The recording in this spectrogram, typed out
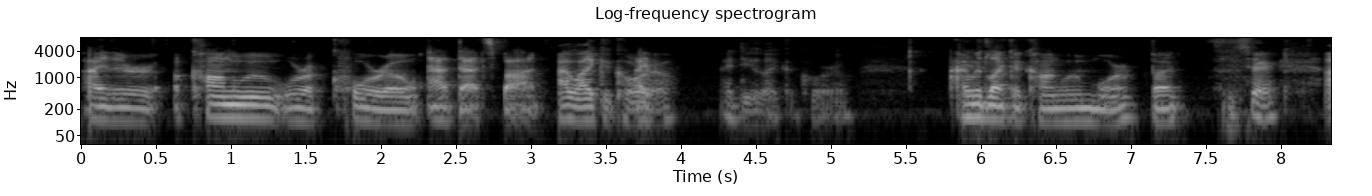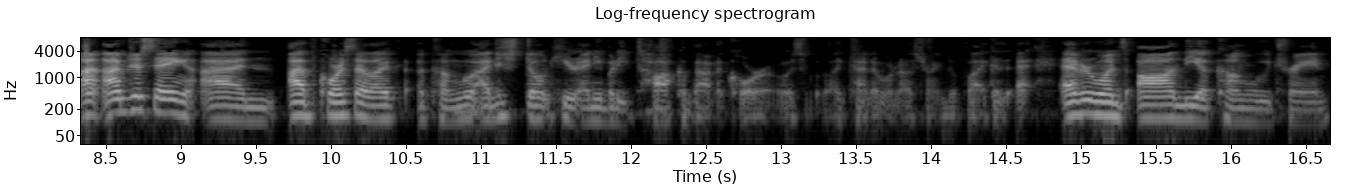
either Okongwu or Okoro at that spot. I like Okoro. I, do like Okoro. I would like Okongwu more, but fair. I, I'm just saying, um, of course, I like Okongwu. I just don't hear anybody talk about Okoro. Is like kind of what I was trying to apply because everyone's on the Okongwu train,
